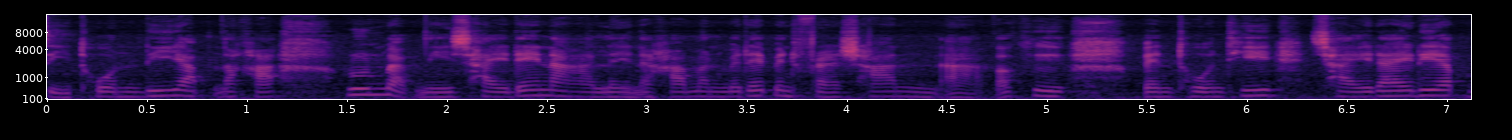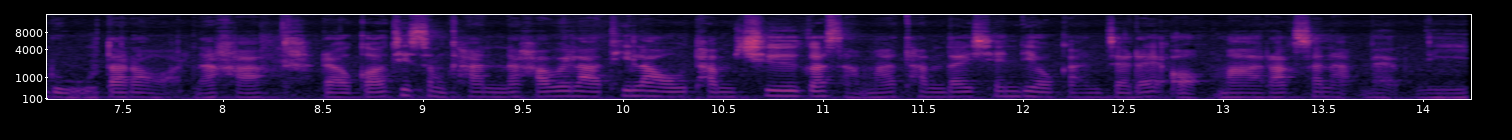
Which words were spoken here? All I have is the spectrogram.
สีโทนเรียบนะคะ รุ่นแบบนี้ใช้ได้นานเลยนะคะ มันไม่ได้เป็นแฟชั่นอ่าก็คือเป็นโทนที่ใช้ได้เรียบหรูตลอดนะคะ แล้วก็ที่สำคัญนะคะ เวลาที่เราทำชื่ชื่อก็สามารถทำได้เช่นเดียวกัน จะได้ออกมาลักษณะแบบนี้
